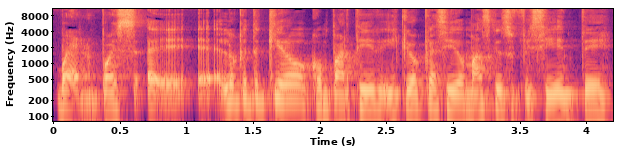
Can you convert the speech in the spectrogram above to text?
Bueno, pues eh, lo que te quiero compartir, y creo que ha sido más que suficiente,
